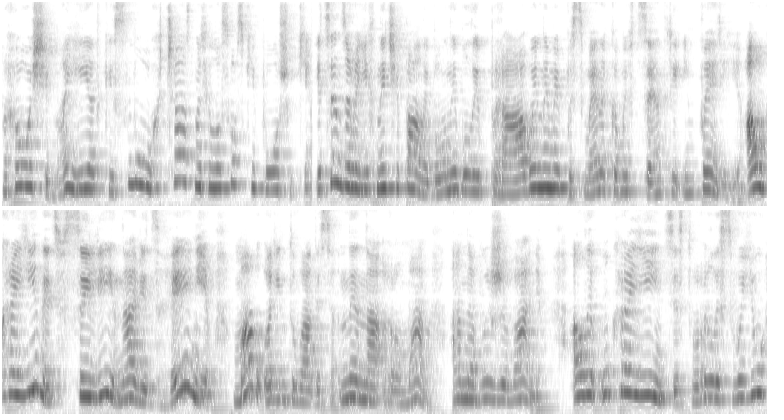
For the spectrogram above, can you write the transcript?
гроші, маєтки, слух, час на філософські пошуки. І цензори їх не чіпали, бо вони були правильними письменниками в центрі імперії. А українець в селі, навіть з генієм, мав орієнтуватися не на роман, а на виживання. Але українці створили свою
